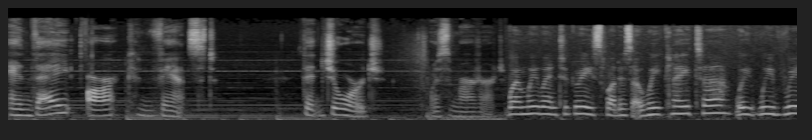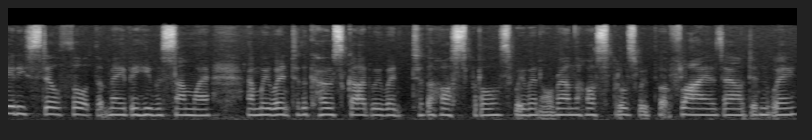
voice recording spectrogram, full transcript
and they are convinced that George was murdered. When we went to Greece, what is it, a week later, we, we really still thought that maybe he was somewhere. And we went to the Coast Guard, we went to the hospitals, we went all around the hospitals, we put flyers out, didn't we?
